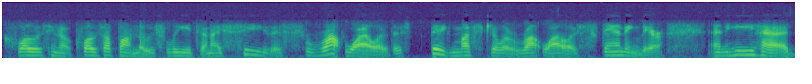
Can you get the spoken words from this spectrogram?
close, you know, close up on those leads, and I see this Rottweiler, this big muscular Rottweiler standing there, and he had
